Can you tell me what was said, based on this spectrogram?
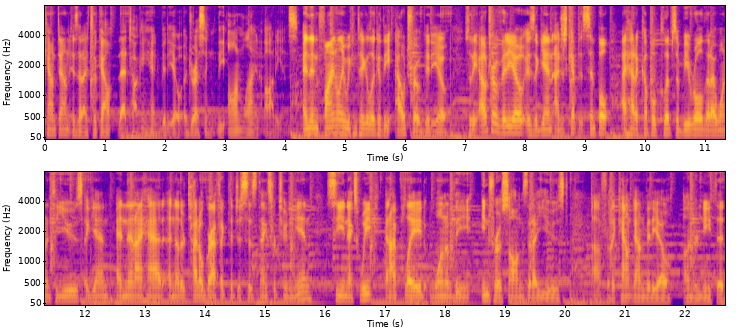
countdown is that I took out that talking head video addressing the online audience. And then finally, we can take a look at the outro video. So the outro video is again, I just kept it simple. I had a couple clips of B-roll that I wanted to use again. And then I had another title graphic that just says, thanks for tuning in. See you next week. And I played one of the intro songs that I used uh, for the countdown video underneath it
